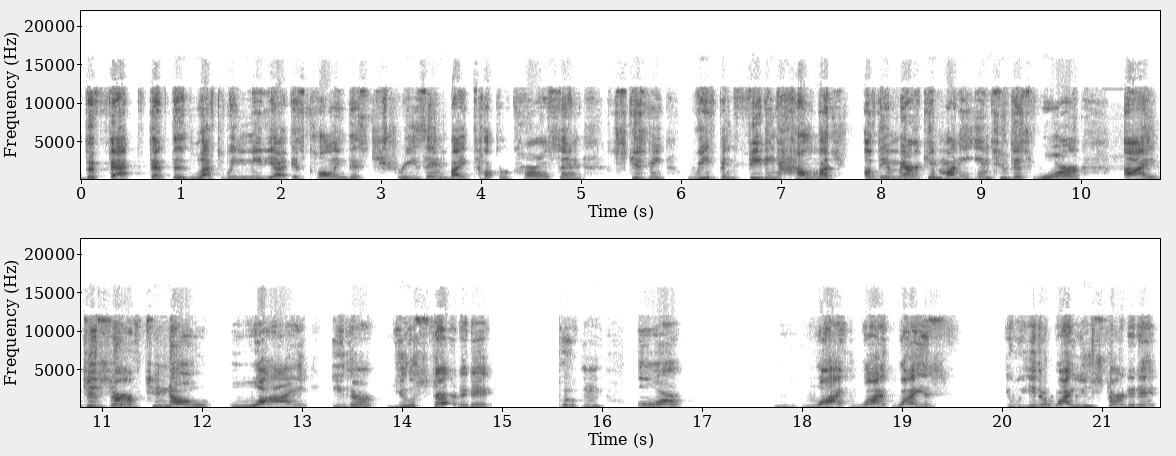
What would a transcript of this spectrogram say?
the fact that the left wing media is calling this treason by Tucker Carlson, excuse me, we've been feeding how much of the American money into this war? I deserve to know why either you started it, Putin, or why why why is either why you started it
